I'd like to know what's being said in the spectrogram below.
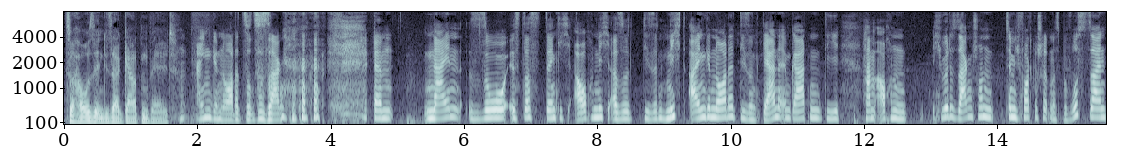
zu Hause in dieser Gartenwelt? Eingenordet sozusagen. ähm, Nein, so ist das, denke ich, auch nicht. Also die sind nicht eingenordet, die sind gerne im Garten, die haben auch ein ich würde sagen, schon ziemlich fortgeschrittenes Bewusstsein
